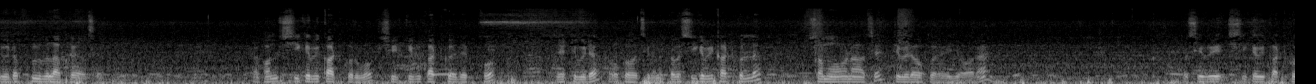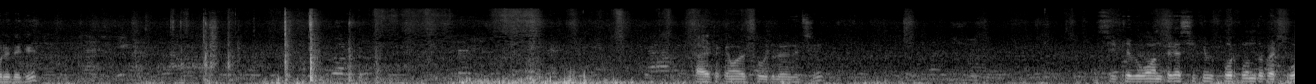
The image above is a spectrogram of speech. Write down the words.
টিভিটা ফুল ব্ল্যাক হয়ে আছে। এখন সি কেবি কাট করব। সি কেবি কাট করে দেখব যে টিভিটা ওকে হচ্ছে কিনা। তবে সি কেবি কাট করলে সম্ভাবনা আছে টিভিটা ওকে হয়ে যাওয়ার হ্যাঁ? তো সিবি সি কেবি কাট করে দেখি। আরেকটা ক্যামেরা ছবি তুলে রেখেছি। সি কেবি ওয়ান থেকে সি কেবি ফোর পর্যন্ত কাটবো।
